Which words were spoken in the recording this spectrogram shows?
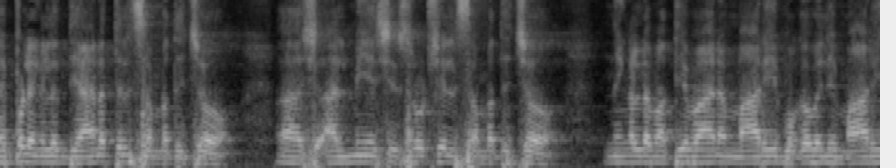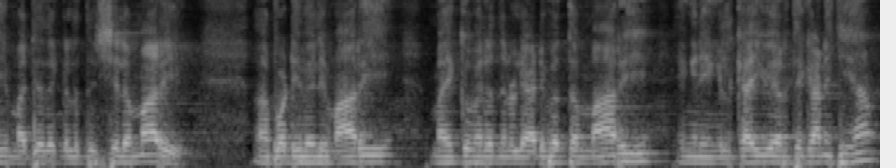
എപ്പോഴെങ്കിലും ധ്യാനത്തിൽ സംബന്ധിച്ചോ ആത്മീയ ശുശ്രൂഷയിൽ സംബന്ധിച്ചോ നിങ്ങളുടെ മദ്യപാനം മാറി പുകവലി മാറി മറ്റേതെങ്കിലും ദുശ്ശീലം മാറി പൊടിവലി മാറി മയക്കുമരുന്നിനുള്ള അടിപത്തം മാറി എങ്ങനെയെങ്കിലും കൈ ഉയർത്തി കാണിക്കുക.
